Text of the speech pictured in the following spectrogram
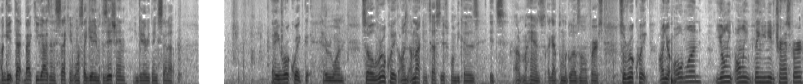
I'll get that back to you guys in a second once I get in position and get everything set up. Hey, real quick, everyone. So real quick, on I'm not gonna test this one because it's my hands. I got to put my gloves on first. So real quick, on your old one, you only only thing you need to transfer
